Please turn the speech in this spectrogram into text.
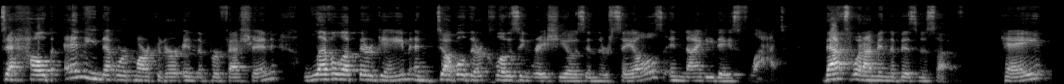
to help any network marketer in the profession level up their game and double their closing ratios in their sales in 90 days flat. That's what I'm in the business of. Okay.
